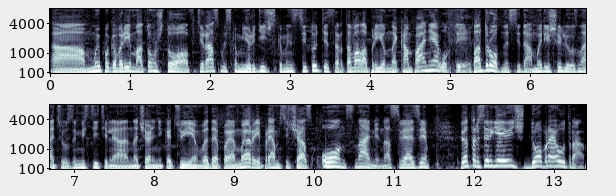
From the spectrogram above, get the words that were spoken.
а, мы поговорим о том, что в Тираспольском юридическом институте стартовала приемная кампания. Ух ты. Подробности, да, мы решили узнать у заместителя начальника ТЮИ МВД ПМР. И прямо сейчас он с нами на связи. Петр Сергеевич, доброе утро.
